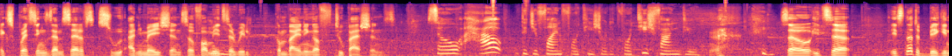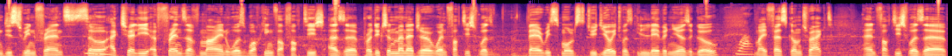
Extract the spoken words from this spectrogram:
expressing themselves through animation. So for mm. me, it's a mm. real combining of two passions. So how did you find Fortiche, or did Fortiche find you? so it's a it's not a big industry in France. So mm. actually, a friend of mine was working for Fortiche as a production manager when Fortiche was very small studio. It was 11 years ago. Wow. My first contract, and Fortiche was a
